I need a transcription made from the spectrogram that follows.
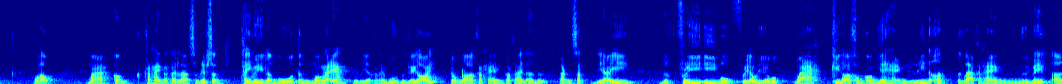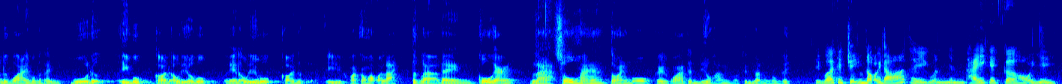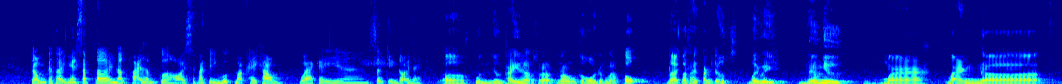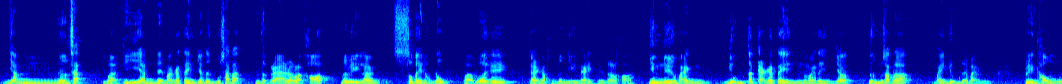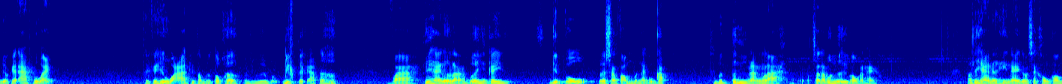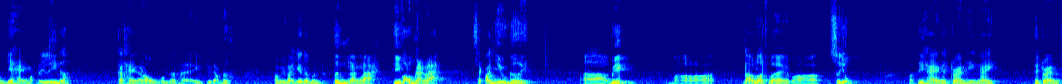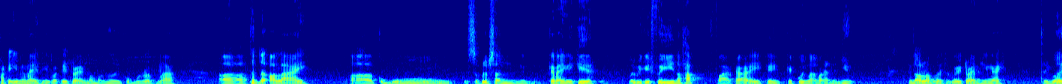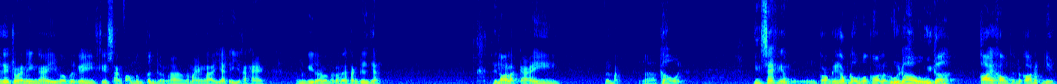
khóa học, mà còn khách hàng có thể là subscription. Thay vì là mua từng món lẻ, thì bây giờ có thể mua từng cái gói. Trong đó khách hàng có thể là được tặng sách giấy được free ebook, free audiobook. Và khi đó không còn giới hạn địa lý nữa. Tức là khách hàng người Việt ở nước ngoài vẫn có thể mua được ebook, coi được audiobook, nghe được audiobook, coi được khóa cáo học online. Tức là đang cố gắng là số hóa toàn bộ cái quá trình điều hành và kinh doanh của công ty. Thì với cái chuyển đổi đó thì Quỳnh nhìn thấy cái cơ hội gì trong cái thời gian sắp tới? Nó phải là một cơ hội sẽ phát triển vượt bậc hay không qua cái ờ, sự chuyển đổi này? Ờ, Quỳnh nhận thấy đó, đó là một cơ hội rất là tốt để có thể tăng trưởng. Bởi vì nếu như mà bạn uh, dành ngân sách mà chỉ dành để marketing cho từng cuốn sách á, thì thật ra rất là khó. Bởi vì là số tiền không đủ và với cái tràn ngập thông tin như hiện nay thì rất là khó. Nhưng nếu bạn dùng tất cả cái tiền marketing cho từng cuốn sách đó bạn dùng để bạn truyền thông cho cái app của bạn thì cái hiệu quả truyền thông sẽ tốt hơn và nhiều người biết tới cái app đó hơn. Và thứ hai nữa là với những cái dịch vụ với sản phẩm mình đang cung cấp thì mình tin rằng là sẽ đáp ứng được yêu cầu khách hàng. Và thứ hai là hiện nay nó sẽ không còn giới hạn mặt địa lý nữa. Khách hàng ở đâu vẫn có thể truy cập được. Và vì vậy cho nên mình tin rằng là hy vọng rằng là sẽ có nhiều người uh, biết và họ download về và họ sử dụng. Và thứ hai cái trend hiện nay cái trend phát triển hiện nay thì là cái trend mà mọi người cũng rất là uh, thích lên online uh, cũng muốn subscription cái này cái kia. Bởi vì cái phí nó thấp và cái cái cái quyền lợi bán này nó nhiều. Thì đó là một cái, cái trend hiện nay. Thì với cái trend hiện nay và với cái cái sản phẩm mình tin rằng là nó mang lại giá trị cho khách hàng thì mình nghĩ là nó có thể tăng trưởng nhanh. Thì đó là cái về mặt à, cơ hội. Nhưng xét còn cái góc độ mà gọi là rủi ro và nguy cơ có hay không thì nó có rất nhiều.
